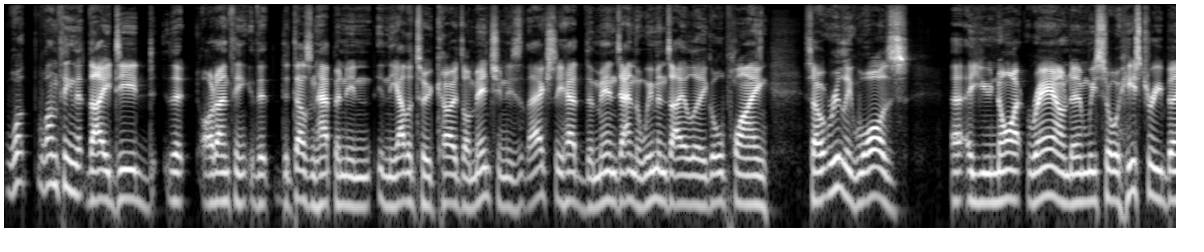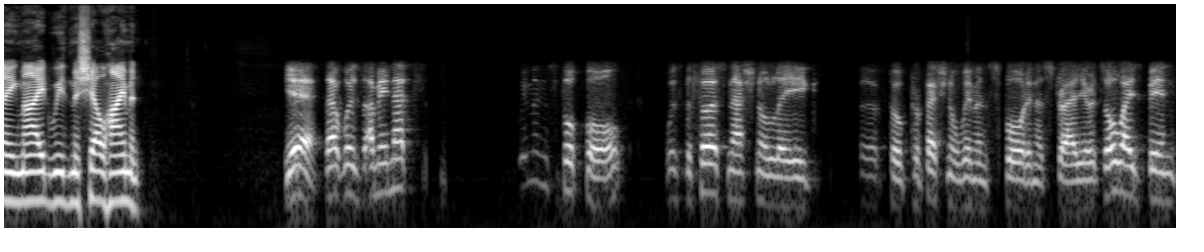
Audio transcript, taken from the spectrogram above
what one thing that they did that I don't think that, that doesn't happen in, in the other two codes I mentioned is that they actually had the men's and the women's A League all playing. So it really was a, a unite round, and we saw history being made with Michelle Heyman. Yeah, that was. I mean, that's women's football was the first national league for professional women's sport in Australia. It's always been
